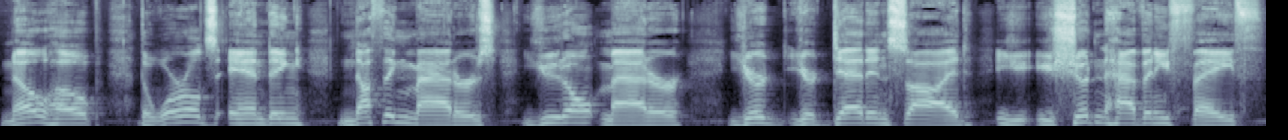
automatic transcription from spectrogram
no hope. The world's ending. Nothing matters. You don't matter. You're you're dead inside. You you shouldn't have any faith.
